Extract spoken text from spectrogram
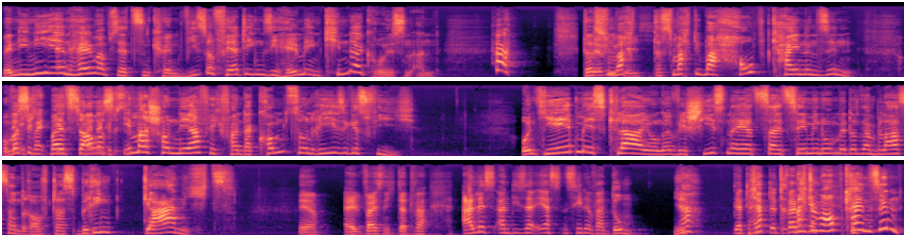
wenn die nie ihren Helm absetzen können, wieso fertigen sie Helme in Kindergrößen an? Ha, das, ja, macht, das macht überhaupt keinen Sinn. Und was ich, ich mein, bei Star Wars immer schon nervig fand, da kommt so ein riesiges Viech. Und jedem ist klar, Junge, wir schießen da jetzt seit 10 Minuten mit unseren Blastern drauf. Das bringt gar nichts. Ja, ich äh, weiß nicht, das war alles an dieser ersten Szene war dumm. Ja, das, das, hab, das, das macht wieder, überhaupt keinen Sinn.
